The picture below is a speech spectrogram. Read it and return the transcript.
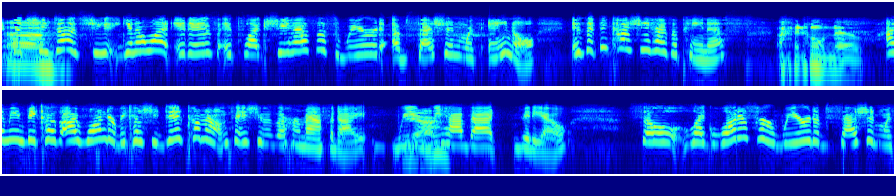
But Uh, she does. She, you know what it is? It's like she has this weird obsession with anal. Is it because she has a penis? I don't know. I mean, because I wonder because she did come out and say she was a hermaphrodite. We Yeah. we have that video. So, like, what is her weird obsession with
